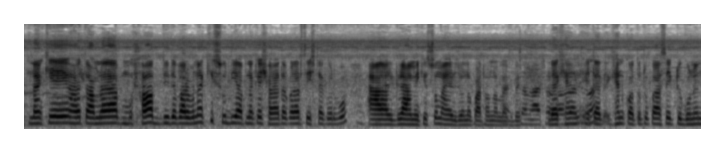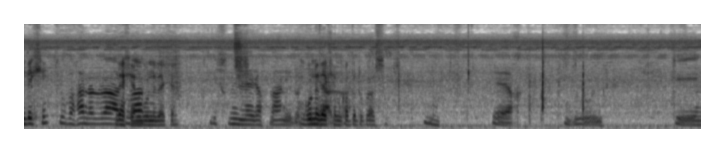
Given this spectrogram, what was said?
আপনাকে হয়তো আমরা সব দিতে পারব না কিছু দিয়ে আপনাকে সহায়তা করার চেষ্টা করব। আর গ্রামে কিছু মায়ের জন্য পাঠানো লাগবে। দেখেন এটা দেখেন কতটুকু আছে একটু গুনেন দেখি। দেখেন গুনে দেখেন। গুনে দেখেন কতটুকু আছে। এক দুই তিন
